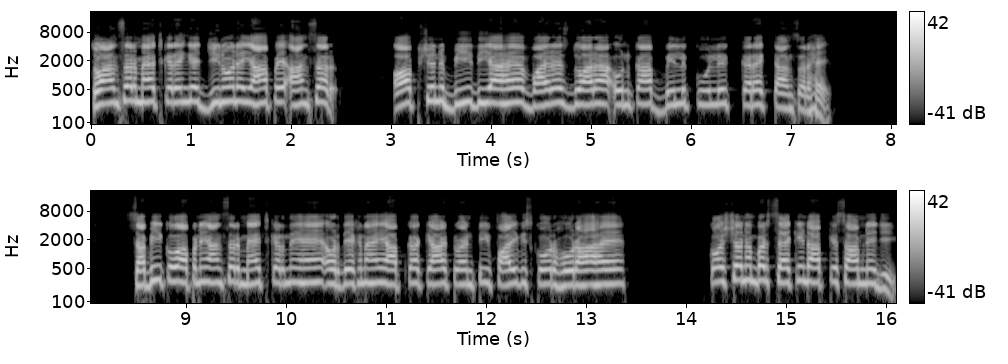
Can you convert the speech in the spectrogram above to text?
तो आंसर मैच करेंगे जिन्होंने यहाँ पे आंसर। ऑप्शन बी दिया है, वायरस द्वारा उनका बिल्कुल करेक्ट आंसर है। सभी को अपने आंसर मैच करने हैं और देखना है आपका क्या ट्वेंटी फाइव स्कोर हो रहा है। क्वेश्चन नंबर सेकंड आपके सामने जी।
